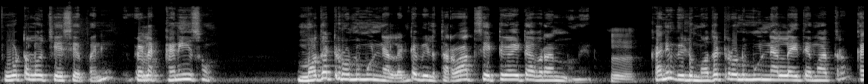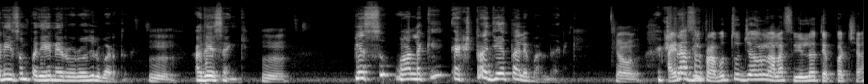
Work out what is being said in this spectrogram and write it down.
పూటలో చేసే పని వీళ్ళకి కనీసం మొదటి రెండు మూడు నెలలు అంటే వీళ్ళు తర్వాత సెట్ అయితే ఎవరన్నా నేను. కానీ వీళ్ళు మొదటి రెండు మూడు నెలలు అయితే మాత్రం కనీసం పదిహేను ఇరవై రోజులు పడుతుంది. అదే సంఖ్య. ప్లస్ వాళ్ళకి ఎక్స్ట్రా జీతాలు ఇవ్వాలి దానికి. ప్రభుత్వ ఉద్యోగులు అలా ఫీల్డ్లో తెప్పొచ్చా?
